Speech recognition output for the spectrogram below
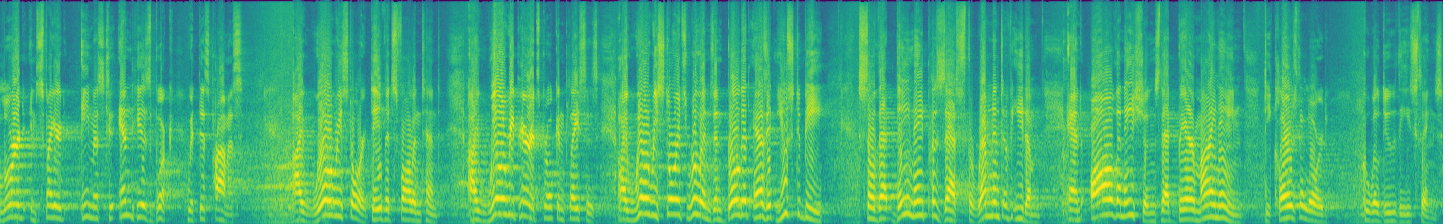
The Lord inspired Amos to end his book with this promise I will restore David's fallen tent. I will repair its broken places. I will restore its ruins and build it as it used to be, so that they may possess the remnant of Edom and all the nations that bear my name, declares the Lord, who will do these things.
